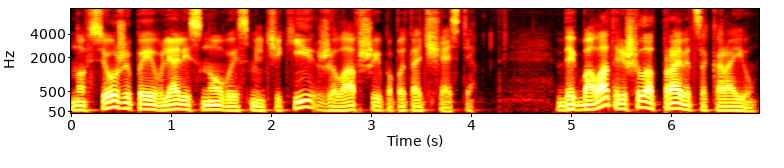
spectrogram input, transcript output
но все же появлялись новые смельчаки, желавшие попытать счастье. Бекбалат решил отправиться к Караю.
